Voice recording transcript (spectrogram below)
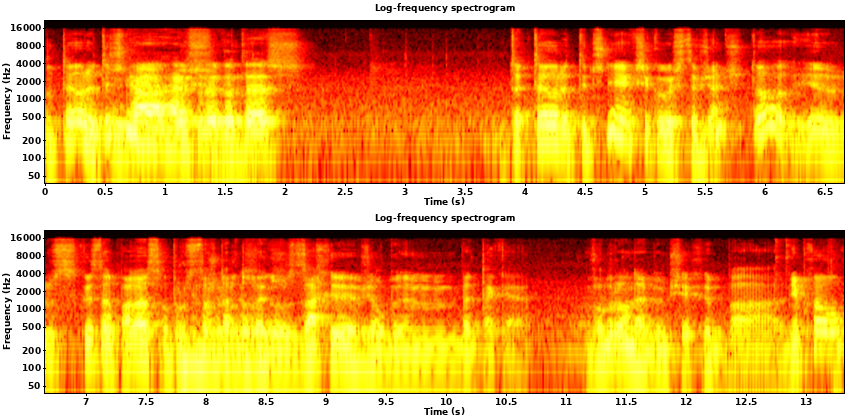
No teoretycznie, Gallagher, jakbyś- którego też... te, teoretycznie jak się kogoś chce wziąć, to y, z Crystal Palace oprócz Nie standardowego Zachy wziąłbym Bentekę. W obronę bym się chyba nie pchał.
